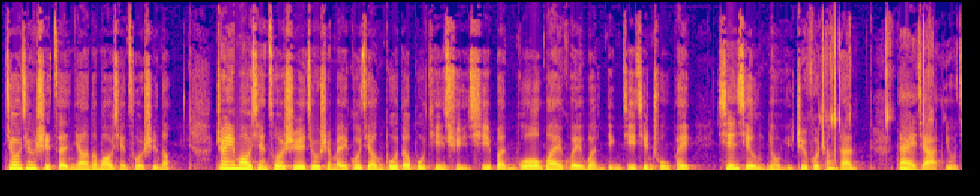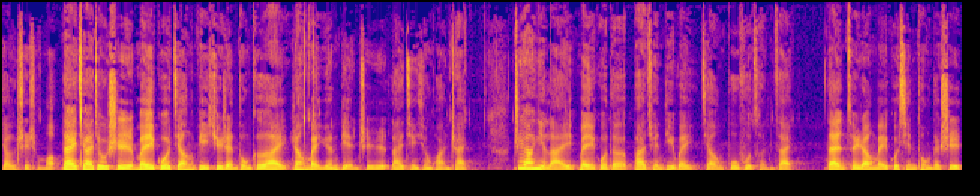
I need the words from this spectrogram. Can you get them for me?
究竟是怎样的冒险措施呢？这一冒险措施就是美国将不得不提取其本国外汇稳定基金储备，先行用于支付账单。代价又将是什么？代价就是美国将必须忍痛割爱，让美元贬值来进行还债。这样一来，美国的霸权地位将不复存在。但最让美国心痛的是，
